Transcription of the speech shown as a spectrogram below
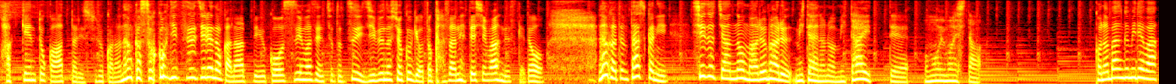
発見とかあったりするから なんかそこに通じるのかなっていうこうすいませんちょっとつい自分の職業と重ねてしまうんですけどなんかでも確かにしずちゃんのまるみたいなのを見たいって思いました。この番組では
